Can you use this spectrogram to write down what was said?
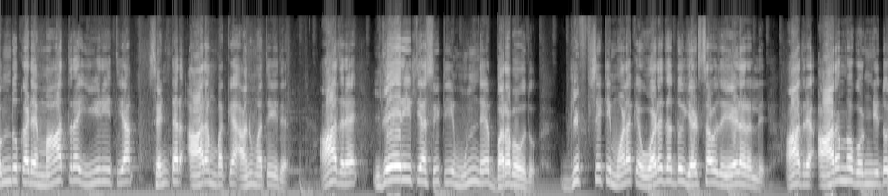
ಒಂದು ಕಡೆ ಮಾತ್ರ ಈ ರೀತಿಯ ಸೆಂಟರ್ ಆರಂಭಕ್ಕೆ ಅನುಮತಿ ಇದೆ. ಆದರೆ ಇದೇ ರೀತಿಯ ಸಿಟಿ ಮುಂದೆ ಬರಬಹುದು. ಗಿಫ್ಟ್ ಸಿಟಿ ಮೊಳಕೆ ಒಡೆದದ್ದು ಎರಡು ಸಾವಿರದ ಏಳರಲ್ಲಿ, ಆದರೆ ಆರಂಭಗೊಂಡಿದ್ದು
